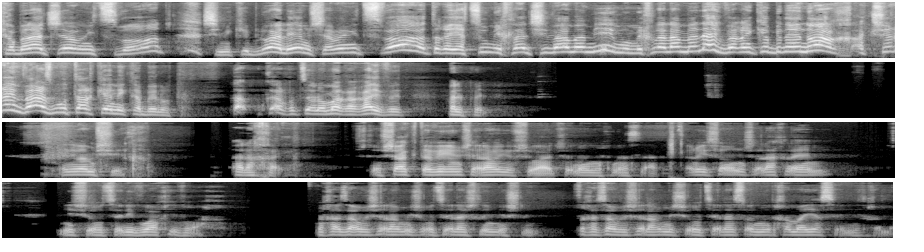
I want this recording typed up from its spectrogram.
קבלת שבע מצוות, שהם קיבלו עליהם שבע מצוות, הרי יצאו מכלל שבעה עממים ומכלל עמלק, והרי כבני נוח הכשרים, ואז מותר כן לקבל אותם. טוב, כך רוצה לומר הרייבד, פלפל. אני ממשיך על החיים. שלושה כתבים של הר יהושע עד שלא נכנס לארץ. הראשון שלח להם, מי שרוצה לברוח יברח. וחזר ושלח מי שרוצה להשלים ישלים, וחזר ושלח מי שרוצה לעשות מלחמה יעשה מלחמה.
